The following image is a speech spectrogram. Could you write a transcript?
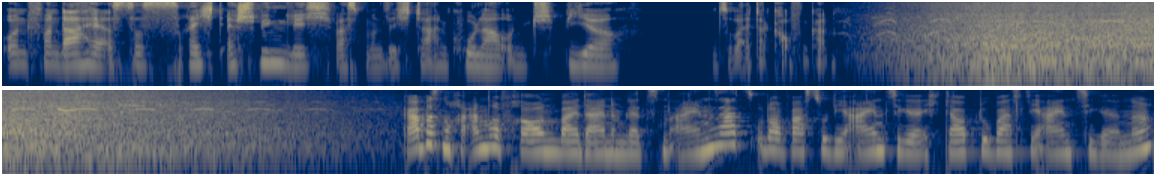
Und von daher ist das recht erschwinglich, was man sich da an Cola und Bier und so weiter kaufen kann. Gab es noch andere Frauen bei deinem letzten Einsatz oder warst du die Einzige? Ich glaube, du warst die Einzige, ne?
